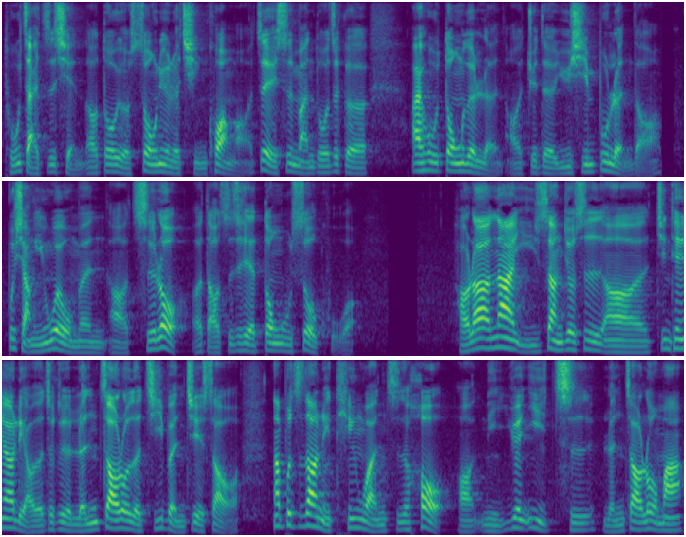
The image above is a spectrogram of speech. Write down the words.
屠宰之前，然后都有受虐的情况哦。这也是蛮多这个爱护动物的人哦，觉得于心不忍的哦，不想因为我们啊吃肉而导致这些动物受苦哦。好了，那以上就是呃今天要聊的这个人造肉的基本介绍哦。那不知道你听完之后啊，你愿意吃人造肉吗？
